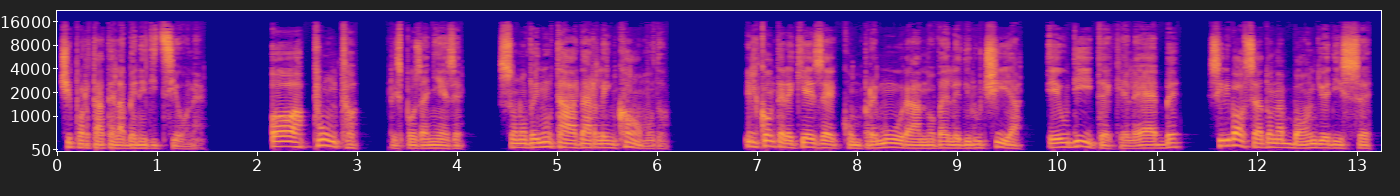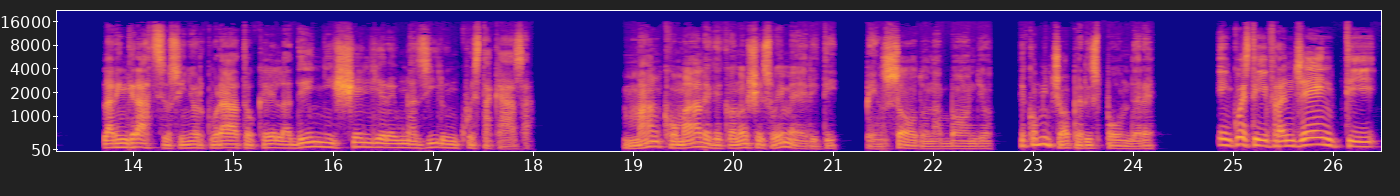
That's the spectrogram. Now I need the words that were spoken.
ci portate la benedizione. Oh, appunto, rispose Agnese, sono venuta a darle incomodo. Il conte le chiese con premura novelle di Lucia e udite che le ebbe, si rivolse a don Abbondio e disse La ringrazio, signor curato, che la degni scegliere un asilo in questa casa. Manco male che conosce i suoi meriti, pensò don Abbondio, e cominciò per rispondere. In questi frangenti,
